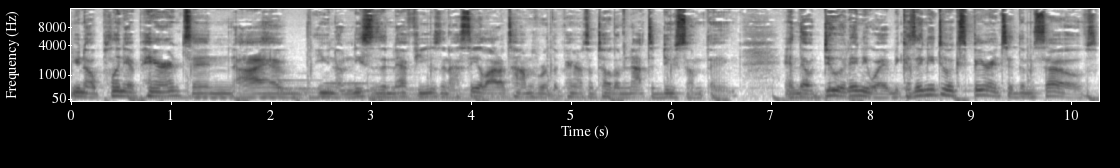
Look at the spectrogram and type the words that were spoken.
you know, plenty of parents, and I have, you know, nieces and nephews, and I see a lot of times where the parents will tell them not to do something, and they'll do it anyway because they need to experience it themselves.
